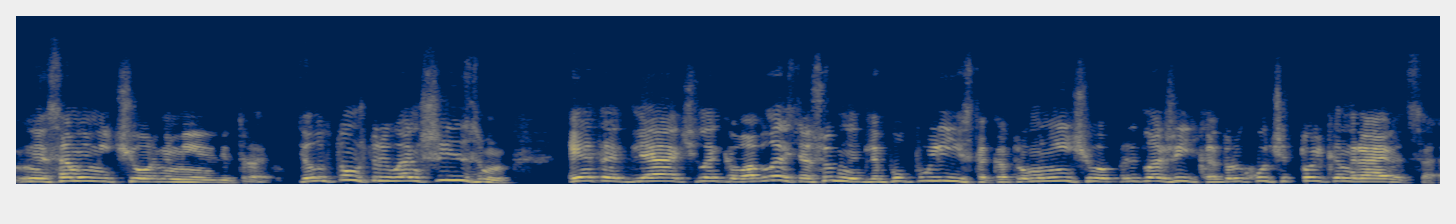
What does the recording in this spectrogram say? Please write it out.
э, самыми черными ветрами. Дело в том, что реваншизм – это для человека во власти, особенно для популиста, которому нечего предложить, который хочет только нравиться.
